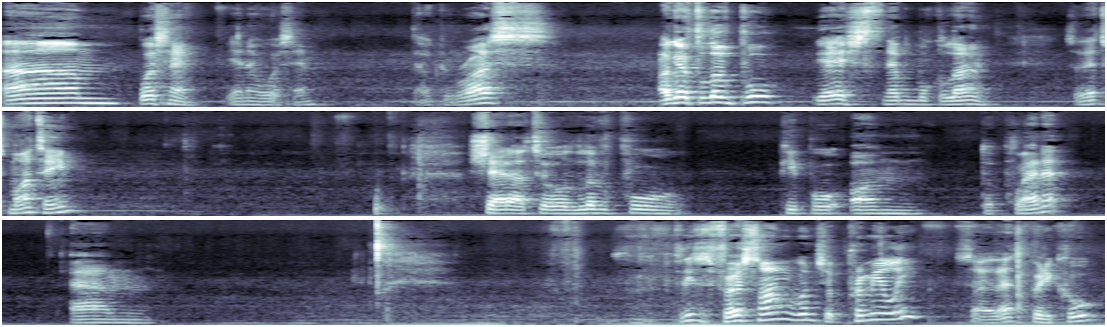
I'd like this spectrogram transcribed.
Um, West Ham. Yeah, no West Ham. Rice. I go for Liverpool. Yes, never walk alone. So that's my team. Shout out to all the Liverpool people on the planet. Um, this is the first time we went to Premier League, so that's pretty cool.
